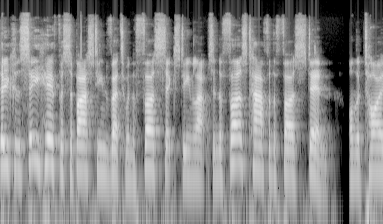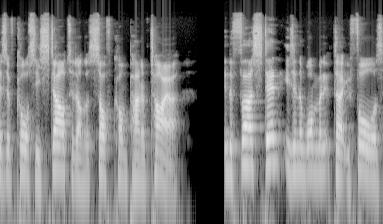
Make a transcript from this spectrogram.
So you can see here for Sebastian Vettel in the first 16 laps, in the first half of the first stint, on the tyres, of course, he started on the soft compound of tyre. In the first stint, he's in the 1 minute 34s,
